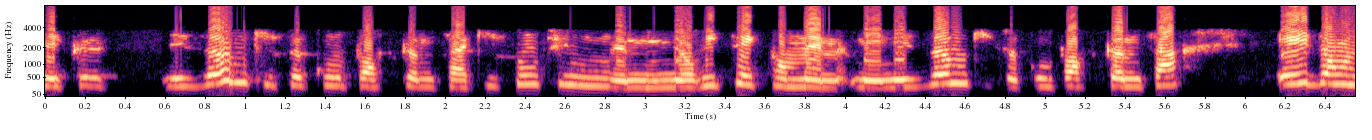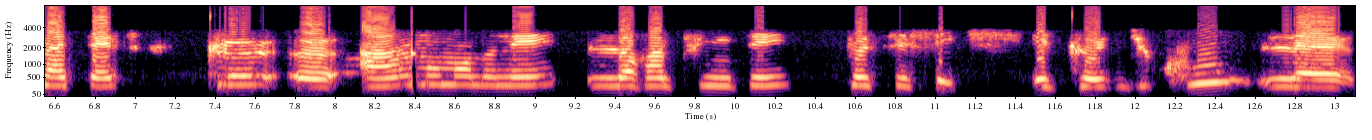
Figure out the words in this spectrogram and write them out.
c'est que les hommes qui se comportent comme ça, qui sont une minorité quand même, mais les hommes qui se comportent comme ça, et dans la tête que euh, à un moment donné leur impunité peut cesser et que du coup les,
